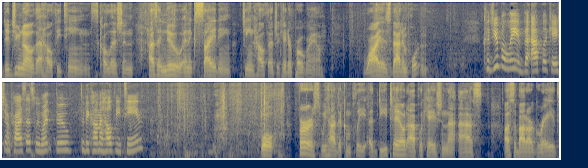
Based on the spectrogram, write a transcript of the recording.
did you know that Healthy Teens Coalition has a new and exciting teen health educator program? Why is that important? Could you believe the application process we went through to become a healthy teen? Well, first, we had to complete a detailed application that asked us about our grades,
